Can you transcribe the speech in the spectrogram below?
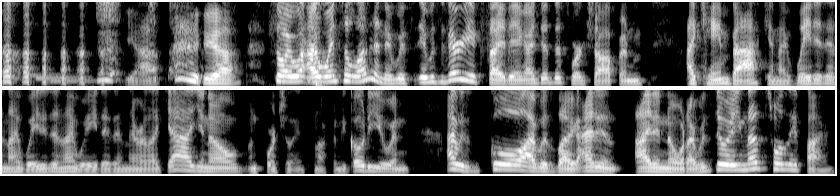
yeah, yeah. So I, w- I went to London. It was it was very exciting. I did this workshop and I came back and I waited and I waited and I waited and they were like, yeah, you know, unfortunately, it's not going to go to you. And I was in school. I was like, I didn't I didn't know what I was doing. That's totally fine.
